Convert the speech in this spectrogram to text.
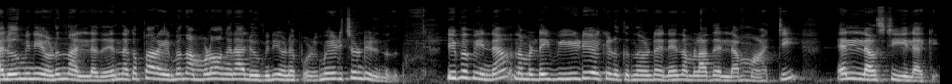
അലൂമിനിയമാണ് നല്ലത് എന്നൊക്കെ പറയുമ്പോൾ നമ്മളും അങ്ങനെ അലൂമിനിയമാണ് എപ്പോഴും മേടിച്ചുകൊണ്ടിരുന്നത് ഇപ്പോൾ പിന്നെ നമ്മളുടെ ഈ വീഡിയോ ഒക്കെ എടുക്കുന്നതുകൊണ്ട് തന്നെ നമ്മളതെല്ലാം മാറ്റി എല്ലാം സ്റ്റീലാക്കി.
